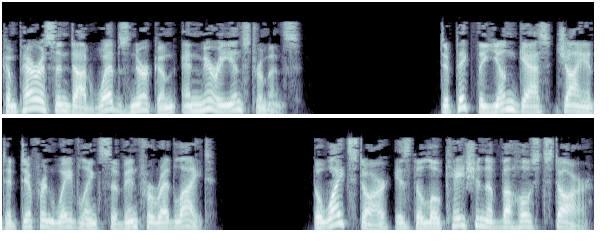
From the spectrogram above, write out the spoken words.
comparison. Webb's NIRCam and MIRI instruments depict the young gas giant at different wavelengths of infrared light. The white star is the location of the host star.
